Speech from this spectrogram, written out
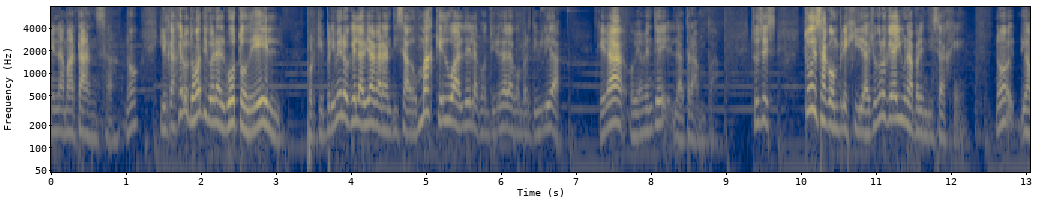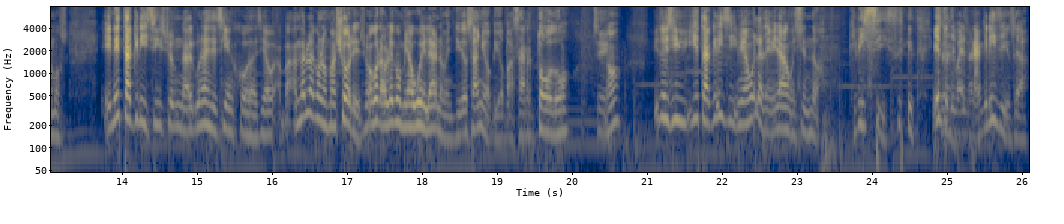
en la matanza, ¿no? Y el cajero automático era el voto de él, porque primero que él había garantizado, más que Dualde, la continuidad de la convertibilidad, que era, obviamente, la trampa. Entonces, toda esa complejidad, yo creo que hay un aprendizaje, ¿no? Digamos, en esta crisis, yo alguna vez decía en joda, decía, anda a hablar con los mayores. Yo me acuerdo, hablé con mi abuela, 92 años, vio pasar todo, Sí. ¿no? Y entonces, y y esta crisis, mi abuela te miraba como diciendo, crisis, esto Sí. te parece una crisis, o sea,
